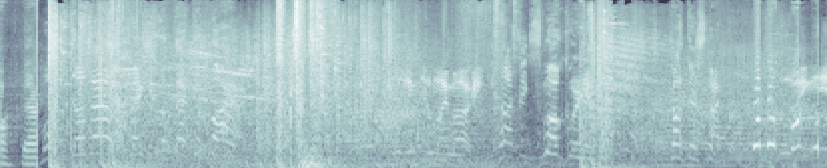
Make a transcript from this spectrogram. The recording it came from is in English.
more. There. Dug out! Making effective fire! Moving to my mark. Tossing smoke grenade! Got their sniper! What the fuck?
